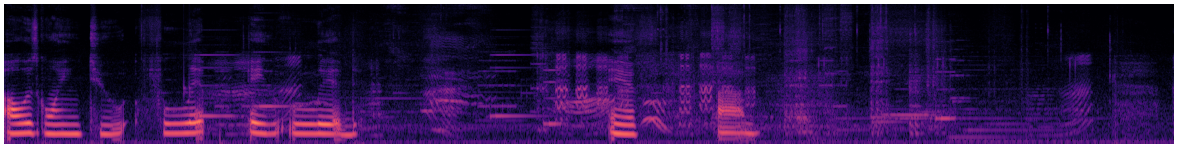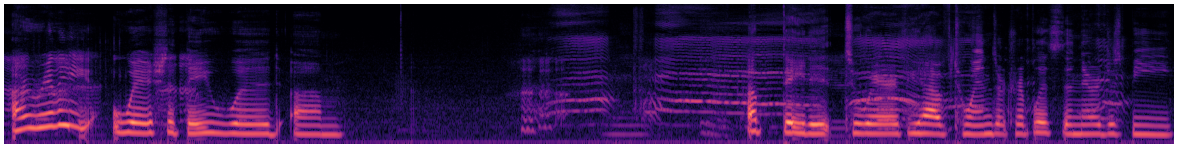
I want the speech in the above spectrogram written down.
I was going to flip a lid if um I really wish that they would um update it to where if you have twins or triplets then there would just be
